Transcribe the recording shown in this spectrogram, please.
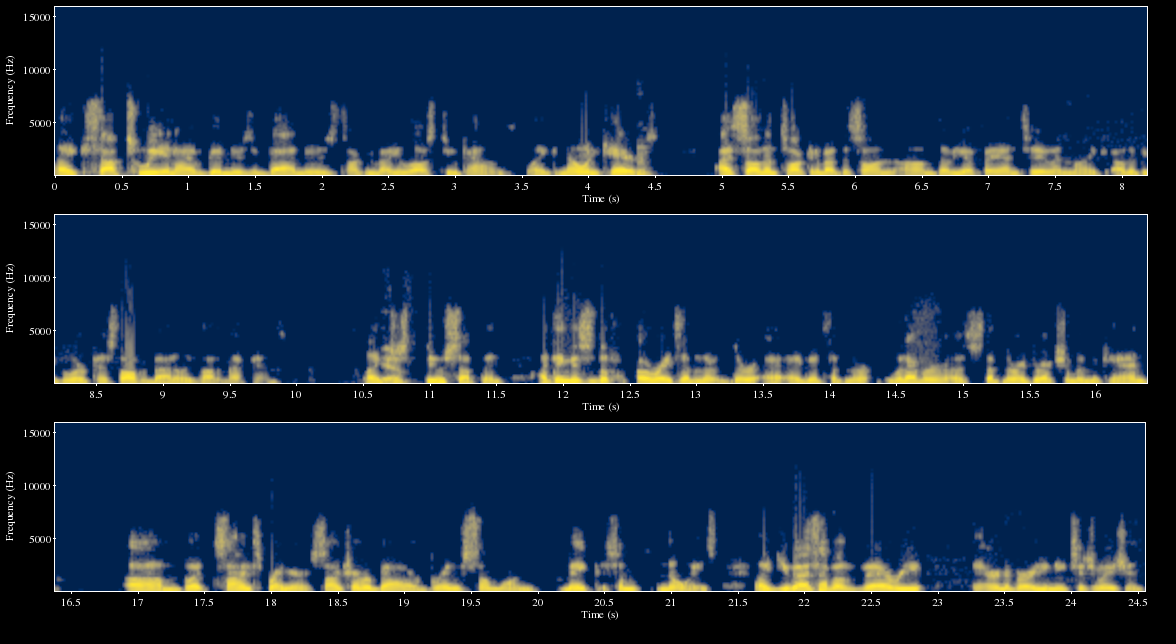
Like, stop tweeting. I have good news and bad news. Talking about you lost two pounds. Like, no one cares. I saw them talking about this on um, WFAN too, and like other people were pissed off about it. Like a lot of Met fans. Like, Yeah. just do something. I think this is the a right step in the, the a good step in the whatever a step in the right direction with McCann. Um, but sign Springer, sign Trevor Bauer, bring someone, make some noise. Like you guys have a very are in a very unique situation.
